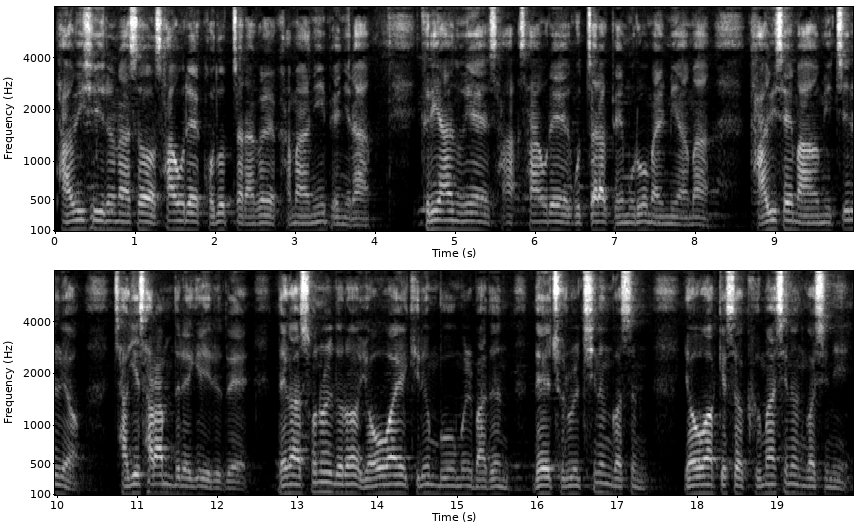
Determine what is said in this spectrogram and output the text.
다윗이 일어나서 사울의 겉옷자락을 가만히 베니라. 그리한 후에 사, 사울의 옷자락 뱀으로 말미암아 다윗의 마음이 찔려 자기 사람들에게 이르되 내가 손을 들어 여호와의 기름 부음을 받은 내 주를 치는 것은 여호와께서 금하시는 것이니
